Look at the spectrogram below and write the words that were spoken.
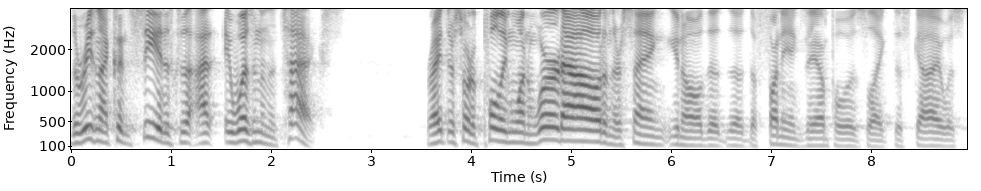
the reason I couldn't see it is because it wasn't in the text. Right? They're sort of pulling one word out and they're saying, you know, the, the, the funny example is like this guy was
